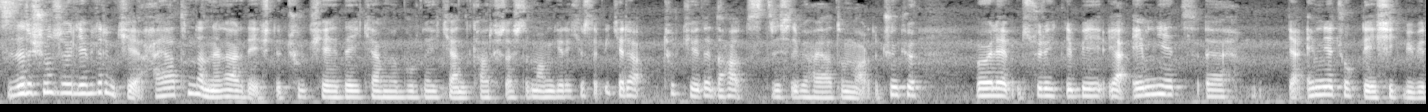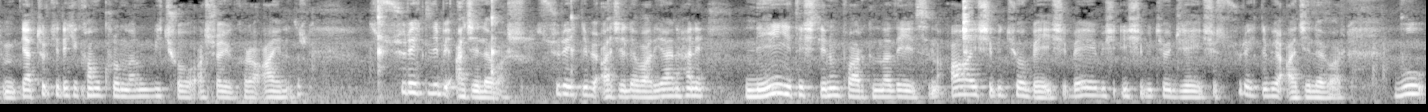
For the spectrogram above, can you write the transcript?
Sizlere şunu söyleyebilirim ki hayatımda neler değişti. Türkiye'deyken ve buradayken karşılaştırmam gerekirse bir kere Türkiye'de daha stresli bir hayatım vardı. Çünkü böyle sürekli bir ya emniyet e, ya emniyet çok değişik bir birim. Ya Türkiye'deki kamu kurumlarının birçoğu aşağı yukarı aynıdır. Sürekli bir acele var. Sürekli bir acele var. Yani hani neye yetiştiğinin farkında değilsin. A işi bitiyor B işi, B işi bitiyor C işi. Sürekli bir acele var. Bu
